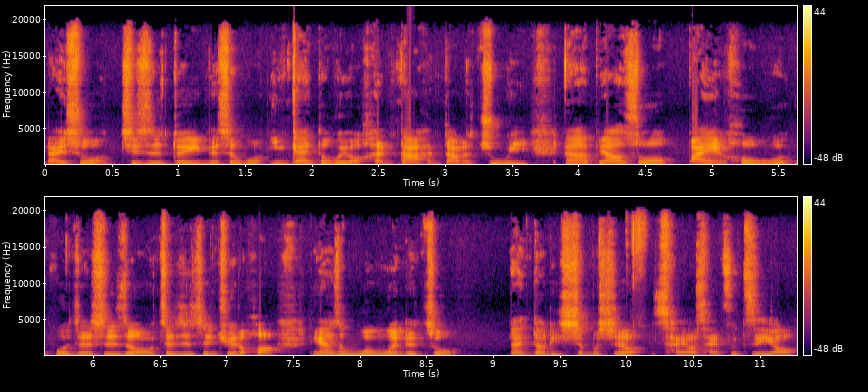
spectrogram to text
来说，其实对你的生活应该都会有很大很大的注意。那不要说白眼厚或或者是这种政治正确的话，你要是稳稳的做，那你到底什么时候才要财富自由？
